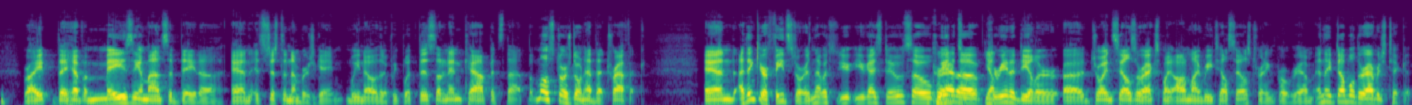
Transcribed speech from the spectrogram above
right? They have amazing amounts of data, and it's just a numbers game. We know that if we put this on an end cap, it's that. But most stores don't have that traffic. And I think you're a feed store, isn't that what you, you guys do? So Correct. we had a yep. Purina dealer uh, join Sales RX, my online retail sales training program, and they doubled their average ticket.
